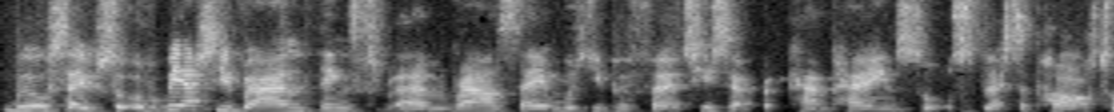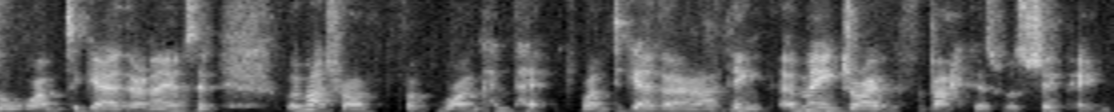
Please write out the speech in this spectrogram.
we also sort of we actually ran things um, around saying would you prefer two separate campaigns sort of split apart or one together? And i said we'd much rather one comp- one together. And i think a main driver for backers was shipping.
